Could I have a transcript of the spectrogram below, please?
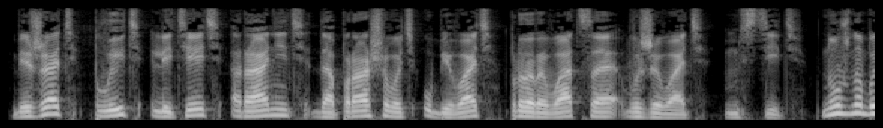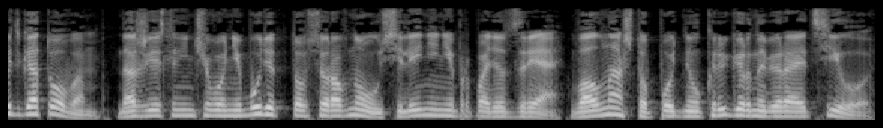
Бежать, плыть, лететь, ранить, допрашивать, убивать, прорываться, выживать, мстить. Нужно быть готовым. Даже если ничего не будет, то все равно усиление не пропадет зря. Волна, что поднял Крюгер, набирает силу.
